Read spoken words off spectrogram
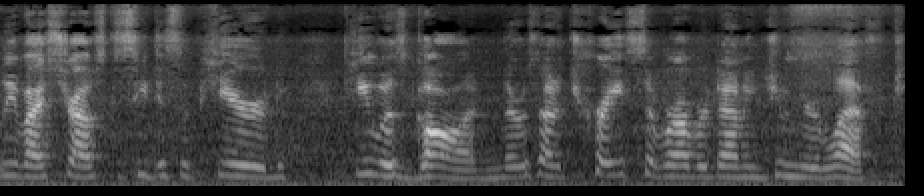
Levi Strauss because he disappeared. He was gone. There was not a trace of Robert Downey Jr. left.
